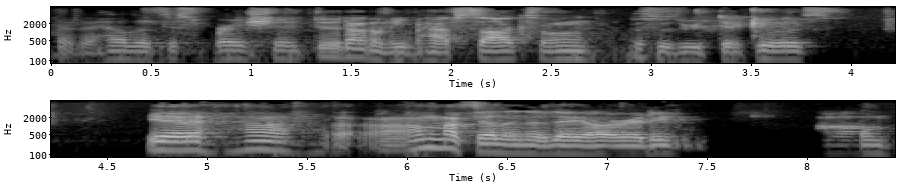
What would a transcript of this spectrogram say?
where the hell is this spray shit? Dude, I don't even have socks on. This is ridiculous. Yeah, uh, I'm not feeling the day already. Um,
